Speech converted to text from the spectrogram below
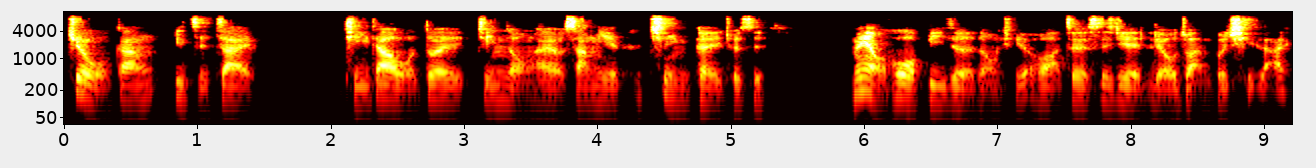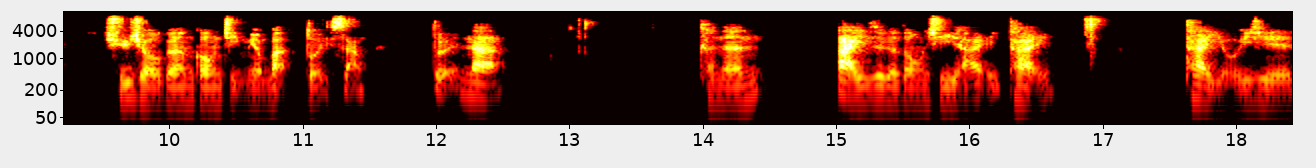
就我刚一直在。提到我对金融还有商业的敬佩，就是没有货币这个东西的话，这个世界流转不起来，需求跟供给没有办法对上。对，那可能爱这个东西还太 太有一些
